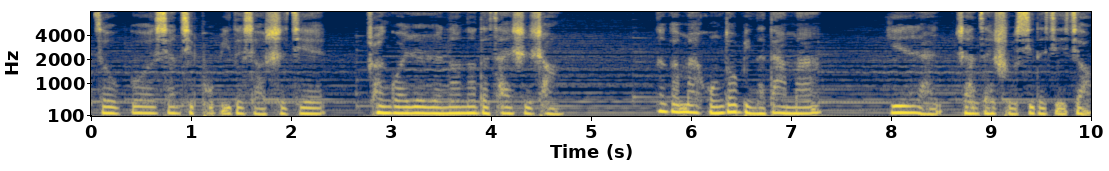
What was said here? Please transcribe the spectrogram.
走过香气扑鼻的小吃街，穿过热热闹闹的菜市场，那个卖红豆饼的大妈依然站在熟悉的街角。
